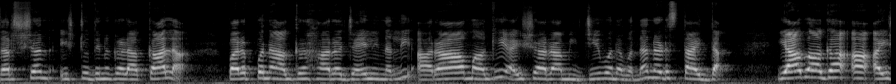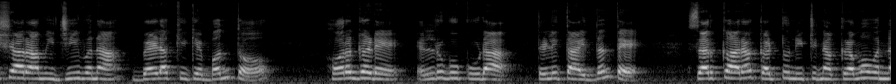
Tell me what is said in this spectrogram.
ದರ್ಶನ್ ಇಷ್ಟು ದಿನಗಳ ಕಾಲ ಪರಪ್ಪನ ಅಗ್ರಹಾರ ಜೈಲಿನಲ್ಲಿ ಆರಾಮಾಗಿ ಐಷಾರಾಮಿ ಜೀವನವನ್ನ ನಡೆಸ್ತಾ ಇದ್ದ. ಯಾವಾಗ ಆ ಐಷಾರಾಮಿ ಜೀವನ ಬೆಳಕಿಗೆ ಬಂತೋ ಹೊರಗಡೆ ಎಲ್ರಿಗೂ ಕೂಡ ತಿಳಿತಾ ಇದ್ದಂತೆ ಸರ್ಕಾರ ಕಟ್ಟುನಿಟ್ಟಿನ ಕ್ರಮವನ್ನ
